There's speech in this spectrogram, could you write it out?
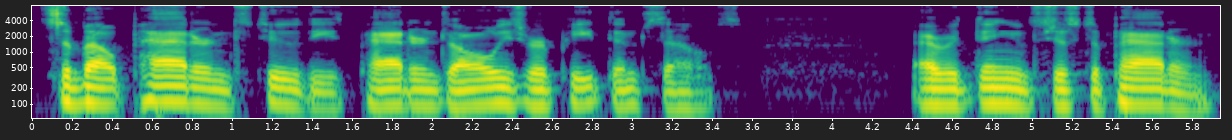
It's about patterns, too. These patterns always repeat themselves. Everything is just a pattern.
